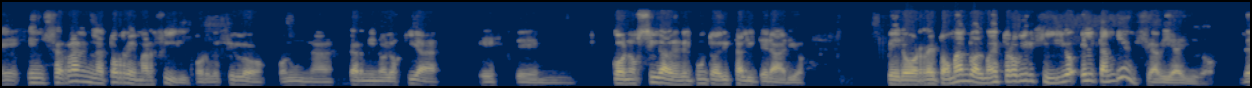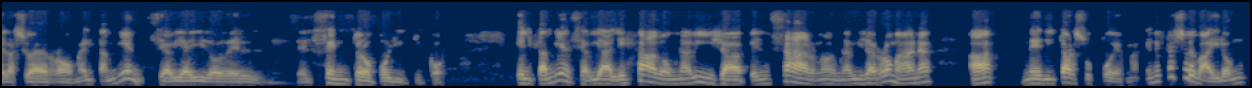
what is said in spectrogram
eh, encerrar en la Torre de Marfil, por decirlo con una terminología este, conocida desde el punto de vista literario. Pero retomando al maestro Virgilio, él también se había ido de la ciudad de Roma, él también se había ido del, centro político él también se había alejado a una villa a pensar, ¿no? una villa romana, a meditar sus poemas. En el caso de Byron,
